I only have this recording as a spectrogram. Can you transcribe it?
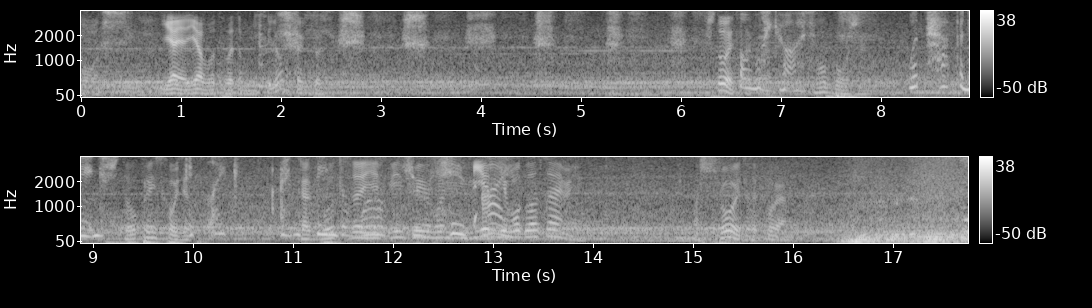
Вот. Я, я вот в этом не силен, как бы. Что это? Oh my god. О боже. Что происходит? Как будто я вижу его мир его глазами. А что это такое? I brought all this Тут stuff.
